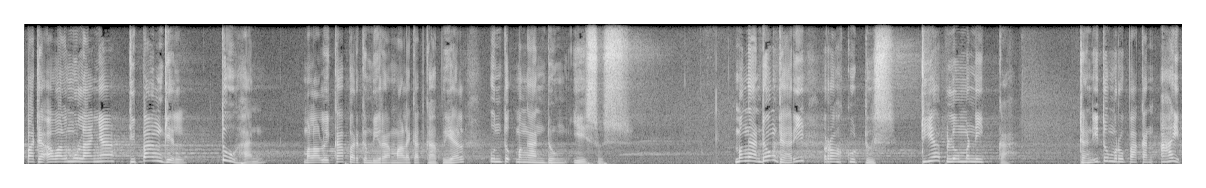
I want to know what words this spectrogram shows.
pada awal mulanya dipanggil Tuhan melalui kabar gembira malaikat Gabriel untuk mengandung Yesus mengandung dari Roh Kudus. Dia belum menikah. Dan itu merupakan aib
